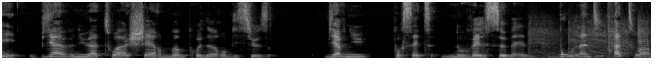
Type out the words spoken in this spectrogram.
Hey Bienvenue à toi, chère mompreneur ambitieuse. Bienvenue pour cette nouvelle semaine. Bon lundi à toi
